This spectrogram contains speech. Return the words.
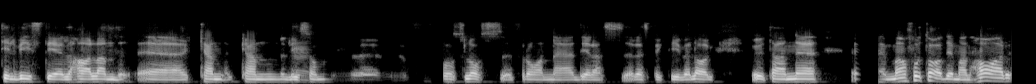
till viss del Haaland eh, kan, kan liksom mm. få slåss från deras respektive lag. Utan man får ta det man har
